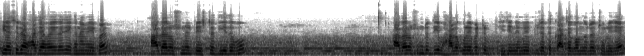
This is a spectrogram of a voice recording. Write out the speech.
পেঁয়াজটা ভাজা হয়ে গেছে, এখানে আমি এবার আদা রসুনের পেস্টটা দিয়ে দেবো। আদা রসুনটা দিয়ে ভালো করে এবার একটু ভেজে নেবে, একটু যাতে কাঁচা গন্ধটা চলে যায়।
